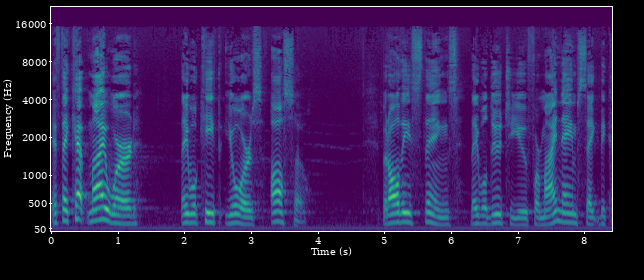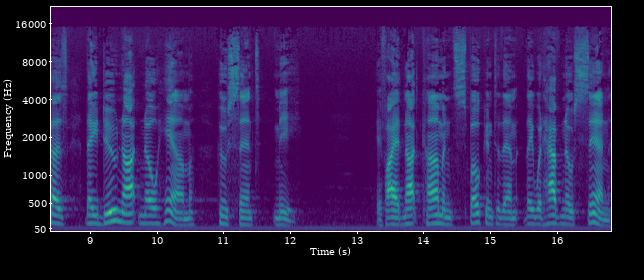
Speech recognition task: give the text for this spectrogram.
If they kept my word, they will keep yours also. But all these things they will do to you for my name's sake, because they do not know him who sent me. If I had not come and spoken to them, they would have no sin.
